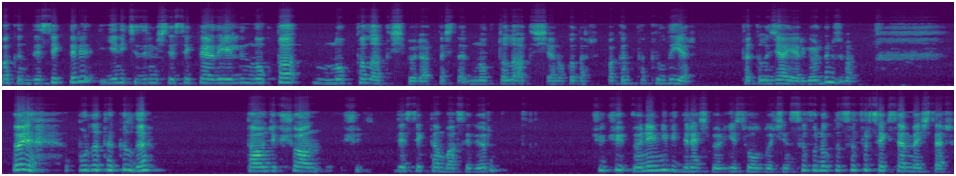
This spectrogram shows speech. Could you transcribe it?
bakın destekleri yeni çizilmiş destekler değildi. Nokta noktalı atış böyle arkadaşlar. Noktalı atış yani o kadar. Bakın takıldığı yer. Takılacağı yer gördünüz mü? Böyle burada takıldı. Daha önceki şu an şu destekten bahsediyorum. Çünkü önemli bir direnç bölgesi olduğu için 0.085'ler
